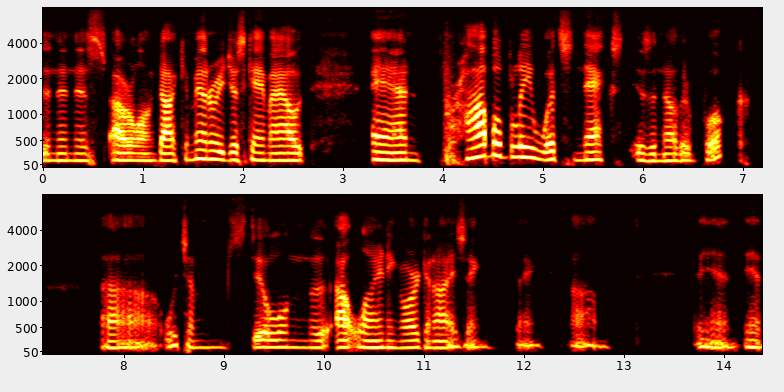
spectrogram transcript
and then this hour-long documentary just came out, and probably what's next is another book, uh, which I'm still on the outlining, organizing thing. Um, and and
